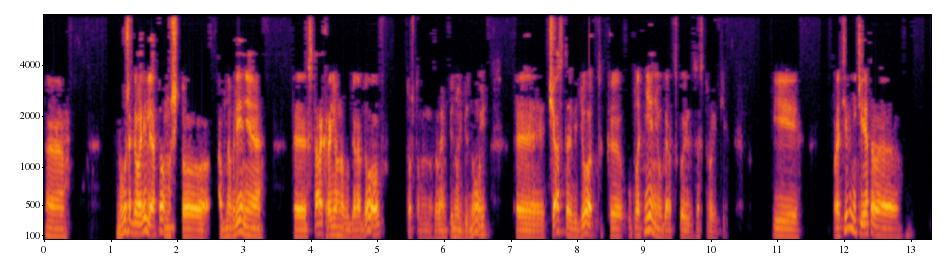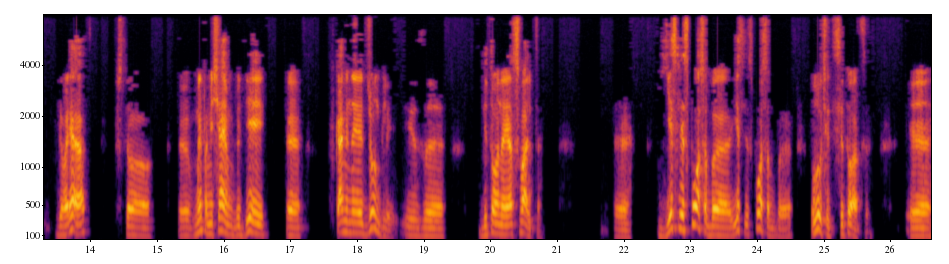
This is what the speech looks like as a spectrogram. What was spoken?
Мы уже говорили о том, что обновление старых районов городов, то, что мы называем пиной-биной, часто ведет к уплотнению городской застройки. И противники этого говорят, что мы помещаем людей в каменные джунгли из бетона и асфальта. Есть ли способ, есть ли способ улучшить ситуацию? И,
